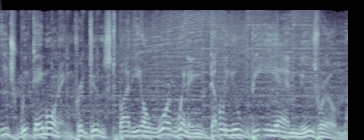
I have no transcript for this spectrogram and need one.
each weekday morning, produced by the award winning WBEN Newsroom.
